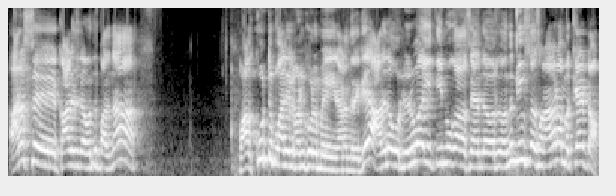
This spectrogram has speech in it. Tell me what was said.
அரசு காலேஜில் வந்து பார்த்தீங்கன்னா பா- கூட்டு பாலியல் வன்கொடுமை நடந்திருக்கு. அதில் ஒரு நிர்வாகி திமுக சேர்ந்தவர் வந்து நியூஸில் சொன்னாங்க நம்ம கேட்டோம்.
